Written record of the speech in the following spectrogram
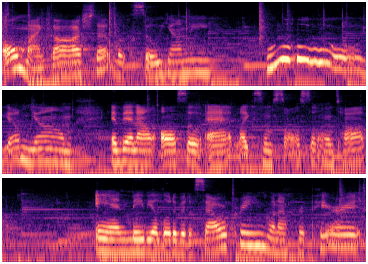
oh my gosh that looks so yummy. Ooh, yum yum. And then I'll also add like some salsa on top and maybe a little bit of sour cream when I prepare it.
